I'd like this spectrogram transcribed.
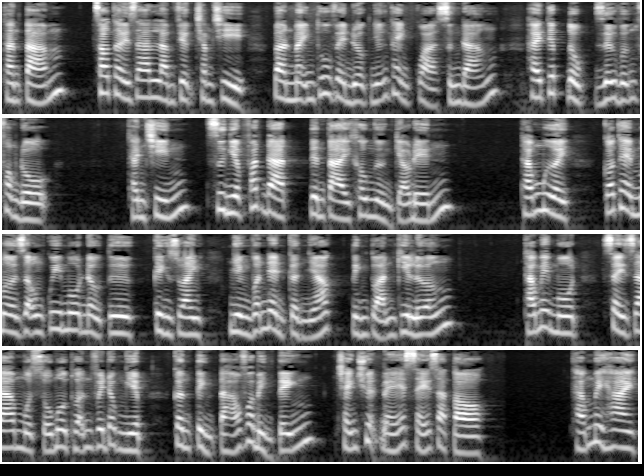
Tháng 8, sau thời gian làm việc chăm chỉ, bản mệnh thu về được những thành quả xứng đáng, hãy tiếp tục giữ vững phong độ. Tháng 9, sự nghiệp phát đạt, tiền tài không ngừng kéo đến. Tháng 10, có thể mở rộng quy mô đầu tư, kinh doanh nhưng vẫn nên cân nhắc, tính toán kỹ lưỡng. Tháng 11, xảy ra một số mâu thuẫn với đồng nghiệp, cần tỉnh táo và bình tĩnh, tránh chuyện bé xé ra to. Tháng 12,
